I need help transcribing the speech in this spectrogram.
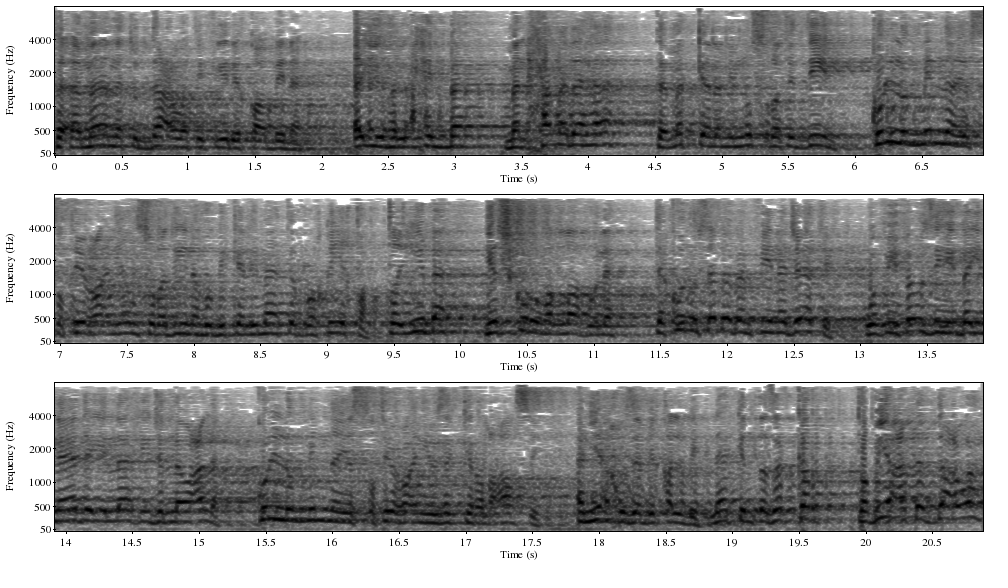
فأمانة الدعوة في رقابنا. أيها الأحبة من حملها تمكن من نصرة الدين. كل منا يستطيع أن ينصر دينه بكلمات رقيقة طيبة يشكرها الله له. تكون سببا في نجاته وفي فوزه بين يدي الله جل وعلا. كل منا يستطيع أن يذكر العاصي أن يأخذ بقلبه. لكن تذكر طبيعة الدعوة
